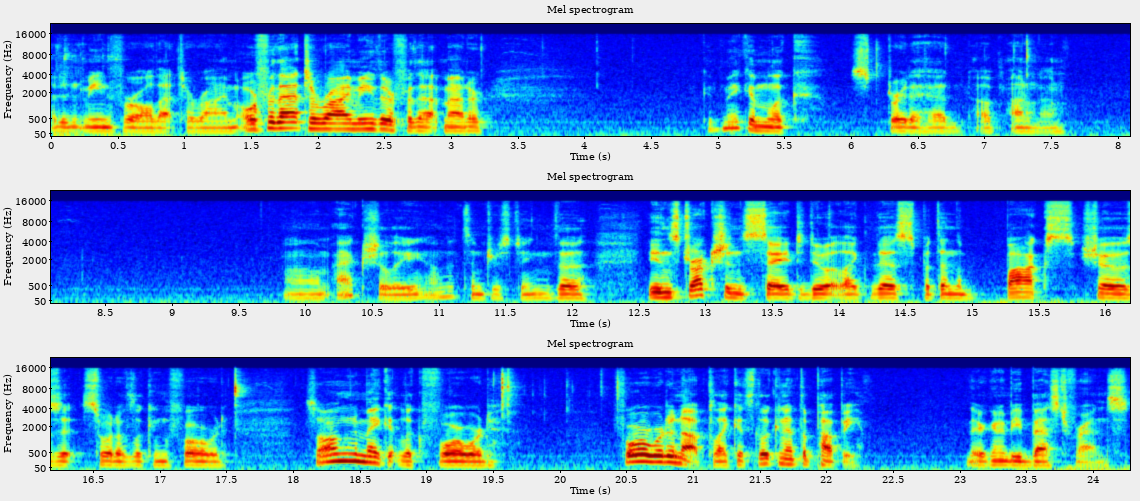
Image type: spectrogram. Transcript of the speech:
I didn't mean for all that to rhyme. Or for that to rhyme either, for that matter. Could make him look straight ahead, up, I don't know. Um, actually, oh, that's interesting. The, the instructions say to do it like this, but then the box shows it sort of looking forward. So I'm going to make it look forward. Forward and up, like it's looking at the puppy. They're going to be best friends.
